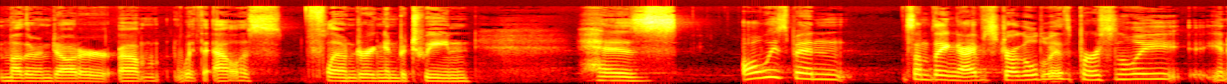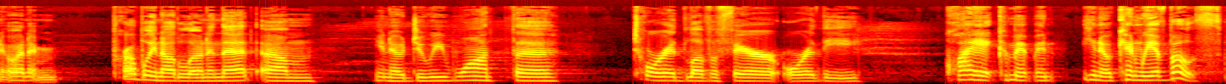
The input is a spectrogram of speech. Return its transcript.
mother and daughter, um, with Alice floundering in between, has always been something I've struggled with personally, you know, and I'm probably not alone in that. Um, you know, do we want the torrid love affair or the quiet commitment, you know, can we have both?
